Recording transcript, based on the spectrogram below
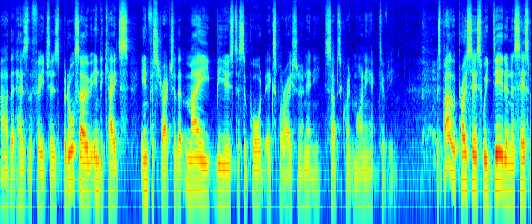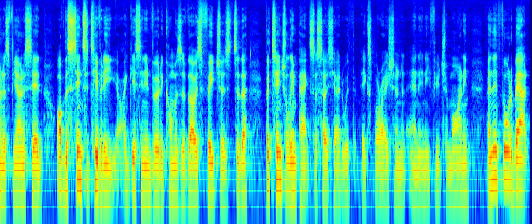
uh, that has the features, but also indicates infrastructure that may be used to support exploration and any subsequent mining activity. As part of the process, we did an assessment, as Fiona said, of the sensitivity, I guess in inverted commas, of those features to the potential impacts associated with exploration and any future mining, and then thought about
